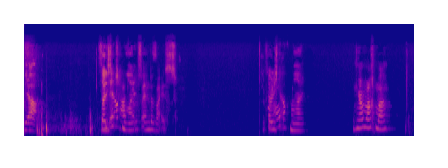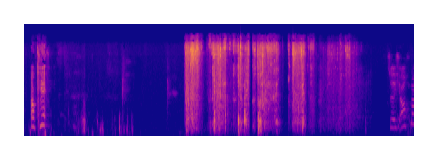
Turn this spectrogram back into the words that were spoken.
Ja. Soll ich auch mal? ist ein Beweis. Soll ich auch mal? Ja, mach mal. Okay. Soll ich auch mal?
